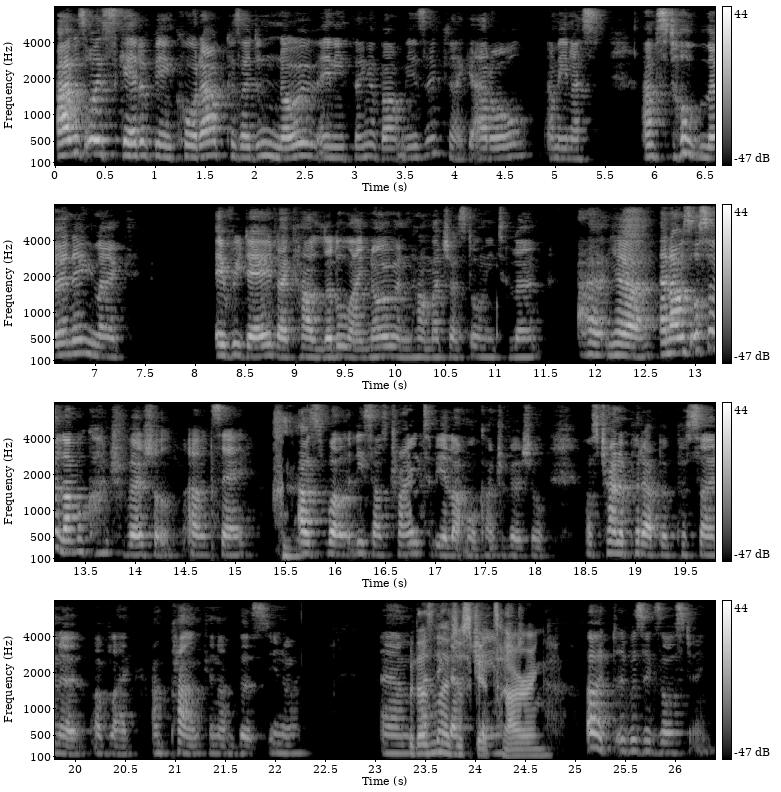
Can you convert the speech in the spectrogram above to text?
I was always scared of being caught out because I didn't know anything about music, like at all. I mean, I I'm still learning, like every day, like how little I know and how much I still need to learn. Uh, yeah, and I was also a lot more controversial, I would say. I was, well, at least I was trying to be a lot more controversial. I was trying to put up a persona of like, I'm punk and I'm this, you know. Um, But doesn't that that's just get tiring? Oh, it, it was exhausting.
